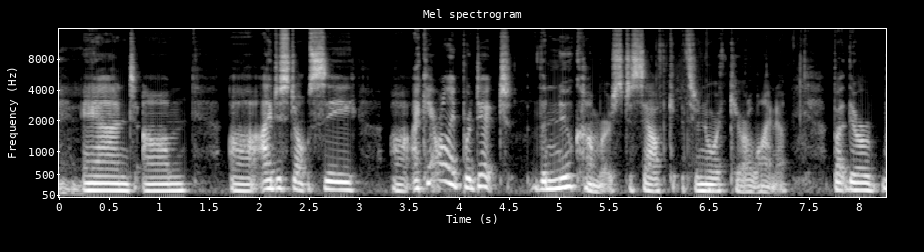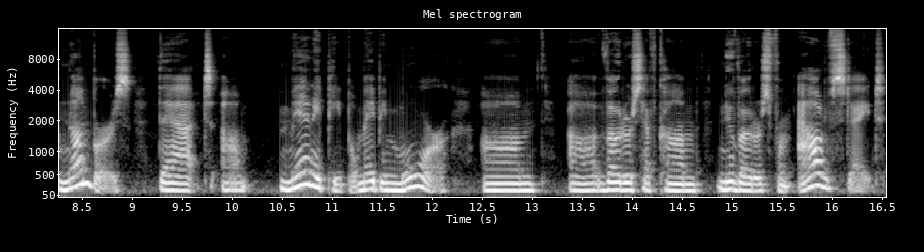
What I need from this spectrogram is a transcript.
Mm-hmm. And um, uh, I just don't see uh, I can't really predict the newcomers to South to North Carolina, but there are numbers that um, many people, maybe more, um, uh, voters have come, new voters from out of state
